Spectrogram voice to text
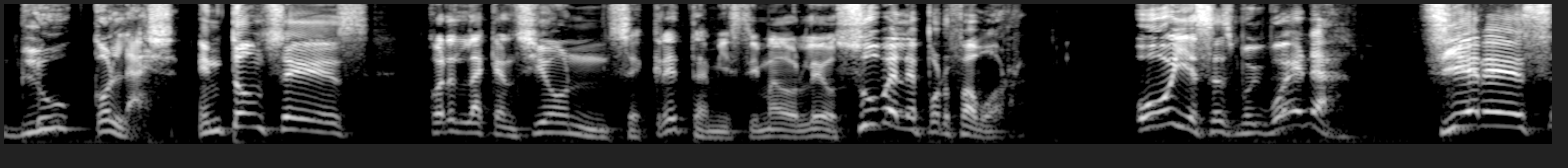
Blue Collage. Entonces, ¿cuál es la canción secreta, mi estimado Leo? Súbele, por favor. Uy, esa es muy buena. Si eres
